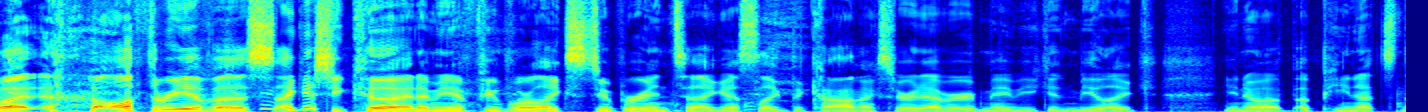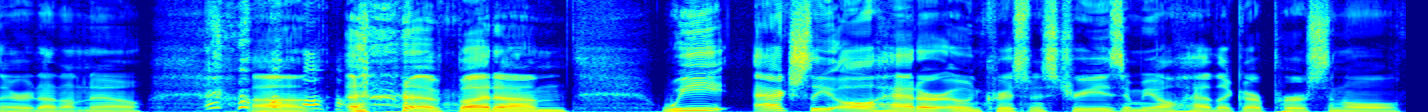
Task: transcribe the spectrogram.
but all three of us, I guess you could. I mean, if people were like super into, I guess like the comics or whatever, maybe you could be like, you know, a, a Peanuts nerd. I don't know. Um, but um, we actually all had our own Christmas trees, and we all had like our personal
